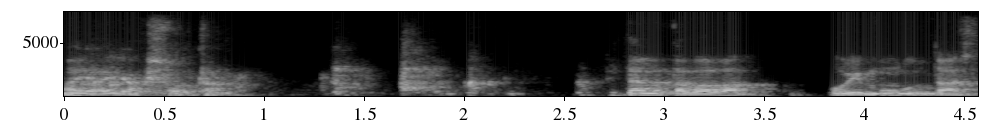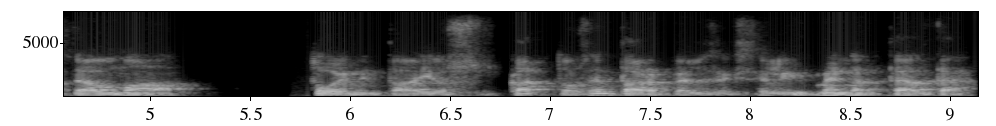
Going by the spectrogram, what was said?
ajanjaksolta. Ja tällä tavalla voi muuttaa sitä omaa toimintaa, jos katsoo sen tarpeelliseksi, eli mennä täältä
